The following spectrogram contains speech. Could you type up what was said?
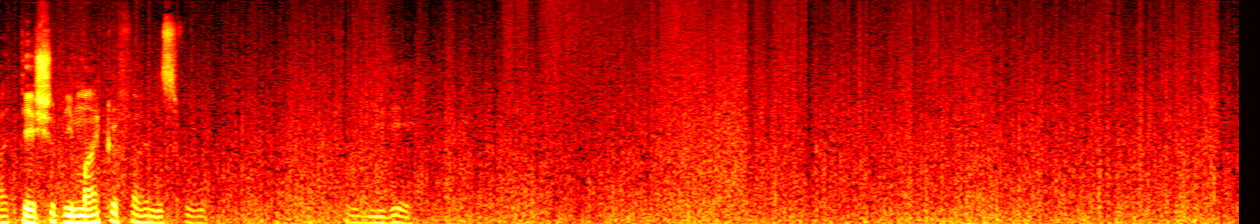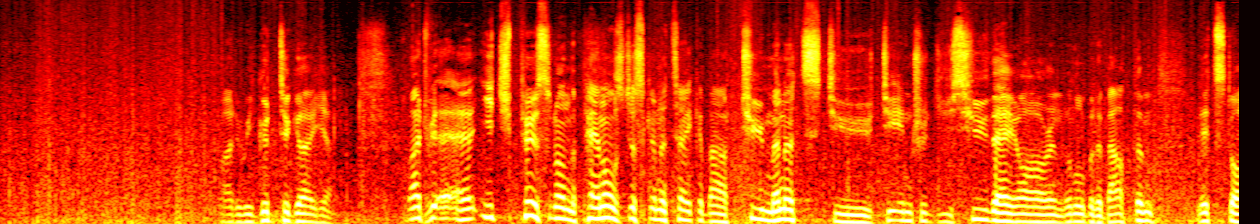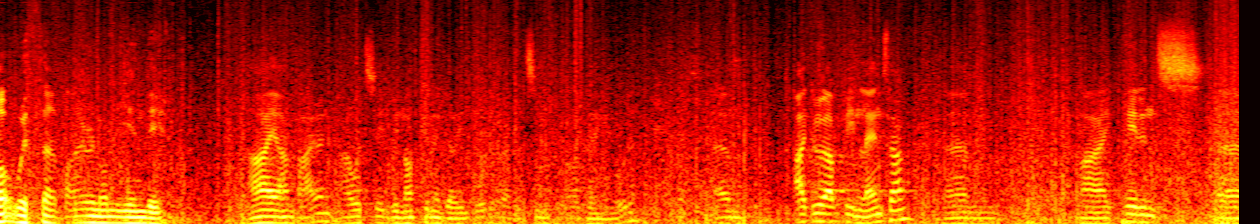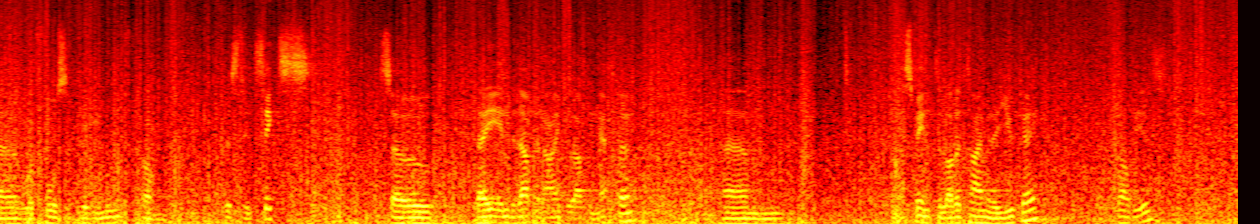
Right, there should be microphones for, for you there. Right, are we good to go here? Right, uh, each person on the panel is just going to take about two minutes to, to introduce who they are and a little bit about them. Let's start with uh, Byron on the end there. Hi, I'm Byron. Say we're not going to go in order, but it seems we are going in order. Um, I grew up in Lansdowne. Um, my parents uh, were forcibly removed from District 6, so they ended up, and I grew up in Athlone. Um, I spent a lot of time in the UK, 12 years,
